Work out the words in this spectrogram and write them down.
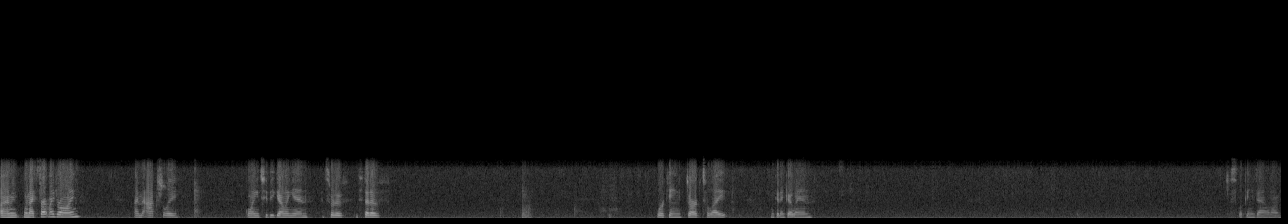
um, when I start my drawing, I'm actually going to be going in and sort of, instead of working dark to light, I'm going to go in just looking down on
